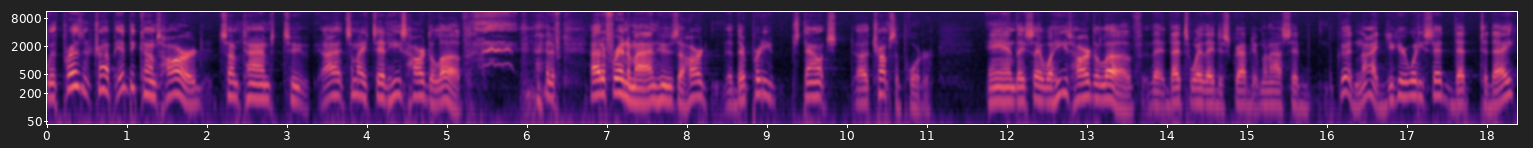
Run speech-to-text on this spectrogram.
With President Trump, it becomes hard sometimes to. I, somebody said he's hard to love. I, had a, I had a friend of mine who's a hard. They're pretty staunch uh, Trump supporter, and they say, "Well, he's hard to love." That that's the way they described it when I said, "Good night." Did you hear what he said that today?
